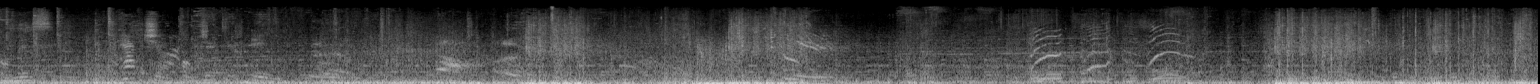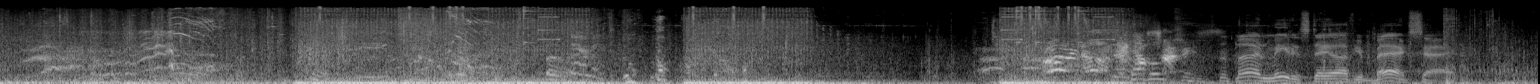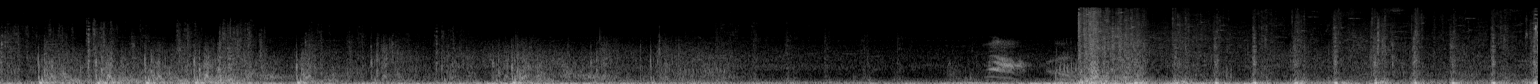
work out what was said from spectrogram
Commencing. Capture objective A. Remind me to stay off your bad side.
